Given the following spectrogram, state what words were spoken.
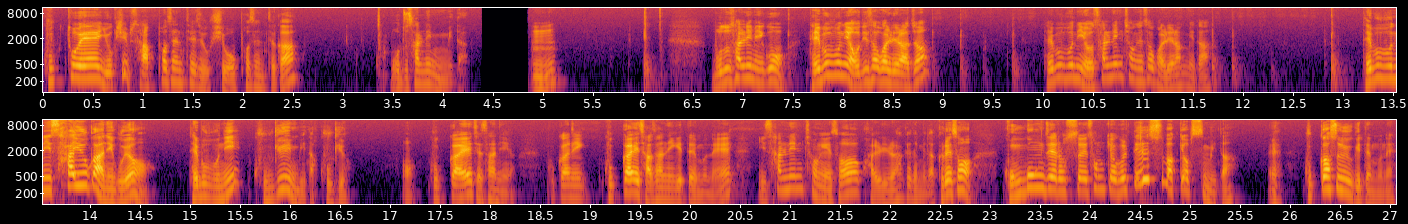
국토의 64%에서 65%가 모두 산림입니다. 음. 모두 산림이고 대부분이 어디서 관리를 하죠? 대부분이 요 산림청에서 관리를 합니다. 대부분이 사유가 아니고요. 대부분이 국유입니다. 국유. 어, 국가의 재산이에요. 국가니, 국가의 자산이기 때문에 이 산림청에서 관리를 하게 됩니다. 그래서 공공재로서의 성격을 띨 수밖에 없습니다. 예, 국가 소유이기 때문에.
